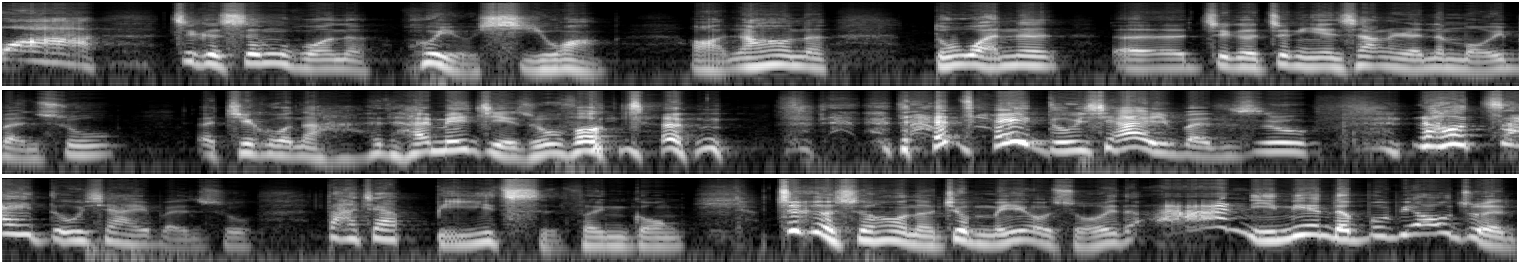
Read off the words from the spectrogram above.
哇，这个生活呢会有希望啊。然后呢，读完了呃这个正言商人的某一本书。结果呢，还没解除封城，再读下一本书，然后再读下一本书，大家彼此分工。这个时候呢，就没有所谓的啊，你念的不标准，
